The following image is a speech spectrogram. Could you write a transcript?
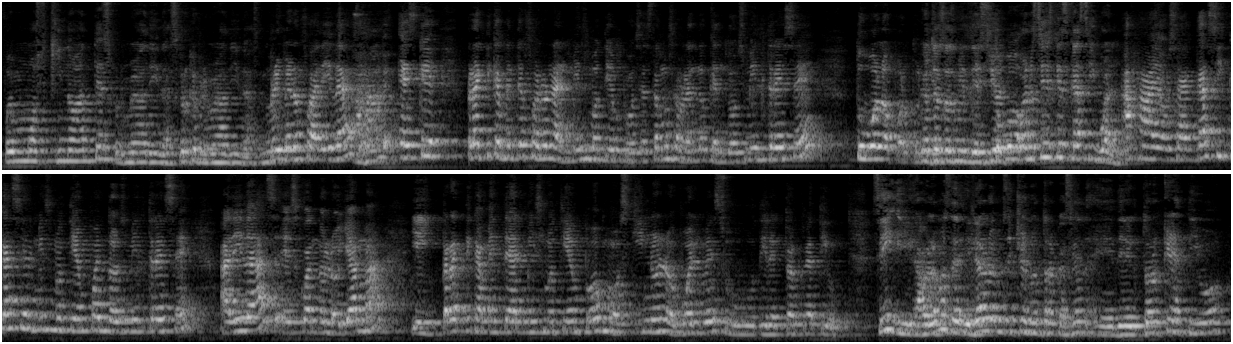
fue Mosquino antes, primero Adidas, creo que primero Adidas, ¿no? Primero fue Adidas, es que prácticamente fueron al mismo tiempo, o sea, estamos hablando que en 2013 tuvo la oportunidad. Entonces 2018, bueno, sí es que es casi igual. Ajá, o sea, casi casi al mismo tiempo en 2013, Adidas es cuando lo llama y prácticamente al mismo tiempo Mosquino lo vuelve su director creativo. Sí, y hablamos de, y ya lo hemos dicho en otra ocasión, eh, director creativo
